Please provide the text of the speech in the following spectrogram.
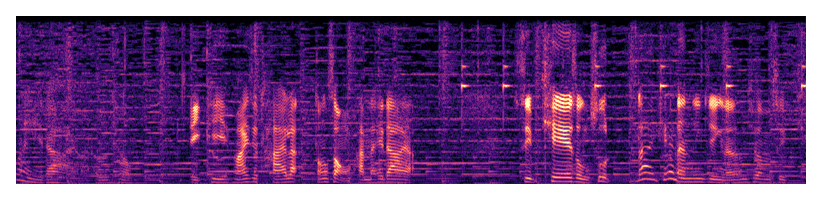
ไม่ได้ว่ะท่านผู้ชม อีกที ไม้สุดท้ายละ ต้อง 2,000 ให้ได้อะ 10k สูงสุดได้แค่นั้นจริง ๆ นะท่านผู้ชม 10k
